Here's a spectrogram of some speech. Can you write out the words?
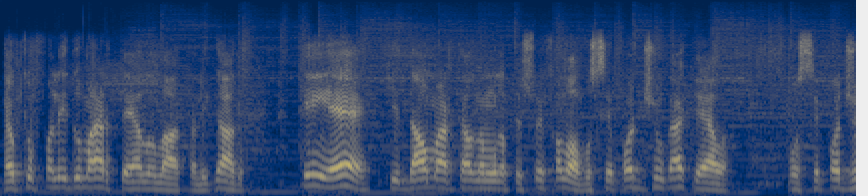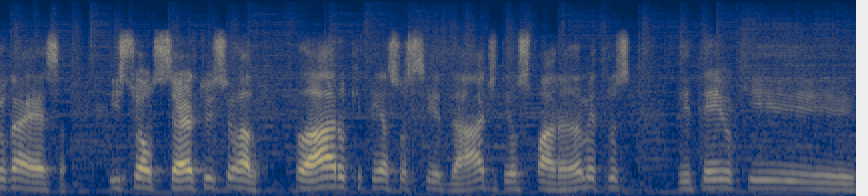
É o que eu falei do martelo lá, tá ligado? Quem é que dá o martelo na mão da pessoa e fala, ó, você pode julgar aquela, você pode julgar essa. Isso é o certo, isso é o errado. Claro que tem a sociedade, tem os parâmetros e tem o que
